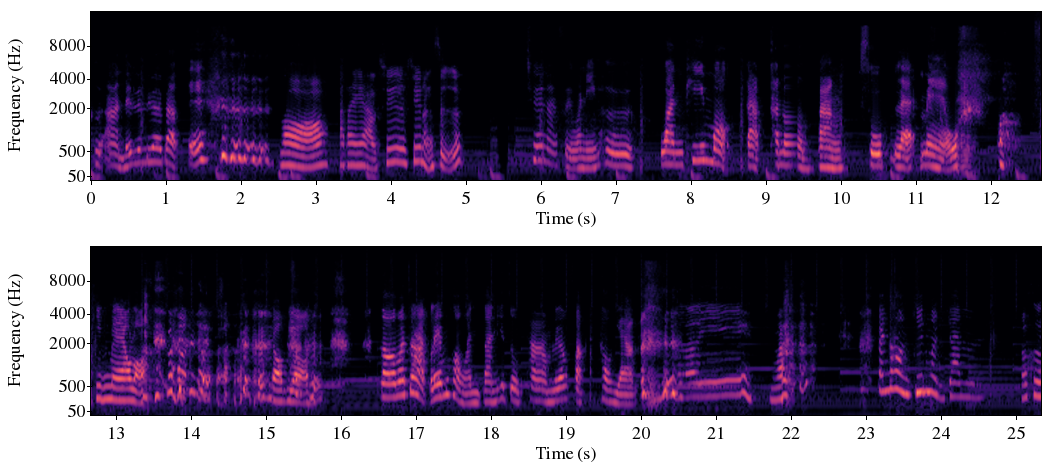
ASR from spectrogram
คืออ่านได้เรื่อย ๆ แบบ เอ๊ะหรอ อะไรอะ ชื่อชื่อหนังสือ ชื่อหนังสือวันนี้คือ วันที่เหมาะกับขนมปัง ซุปและแมว กินแมวเหรอหยอกหยอกล้อมาจากเล่มของวันจันทร์ที่จุกทำเรื่องฝักทองยักษ์เฮ้ยมาเป็นของกินเหมือนกัน ก็คือ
